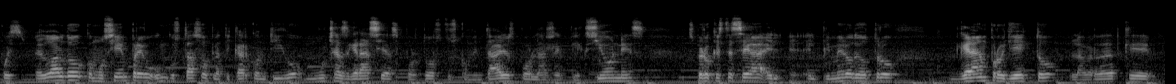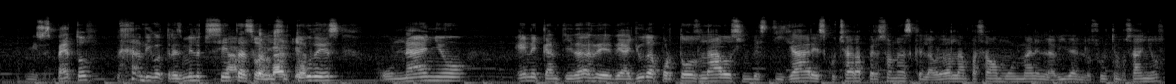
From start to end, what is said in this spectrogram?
Pues Eduardo, como siempre, un gustazo platicar contigo. Muchas gracias por todos tus comentarios, por las reflexiones. Espero que este sea el, primero de otro gran proyecto. La verdad que mis respetos. Digo, 3.800 solicitudes, un año, N cantidad de, de, ayuda por todos lados, investigar, escuchar a personas que la verdad la han pasado muy mal en la vida en los últimos años,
